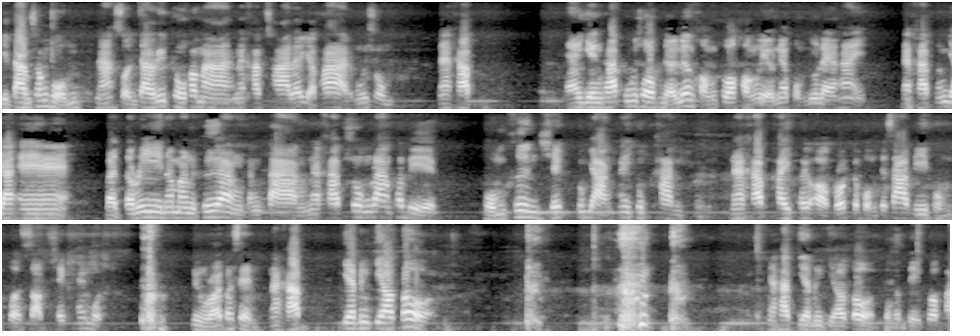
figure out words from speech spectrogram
ติดตามช่องผมนะ สนใจรีบโทรเข้ามานะครับช้าแล้วอย่าพลาดคุณผู้ชมนะครับแอร์เย็นครับคุณผู้ชมเดี๋ยวเรื่องของตัวของเหลวเนี่ยผมดูแลให้ นะครับน้ำยาแอร์แบตเตอรี่น้ำมันเครื่องต่างๆนะครับ ช่วงล่างพระเบรกผมขึ้นเช็คทุกอย่างให้ทุกคันนะครับ ใครเคยออกรถกับผมจะทราบดี ผมตรวจสอบเช็คให้หมด 100%นะครับ เกียร์เป็นเกียร์ออโต้นะครับ เกียร์เป็นเกียร์ออโต้ปกติทั่วไป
